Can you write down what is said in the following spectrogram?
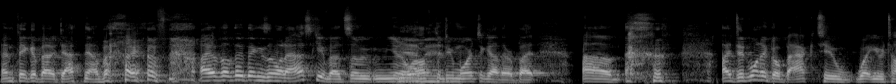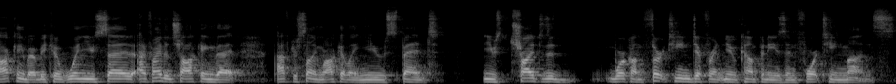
and think about death now. But I have I have other things I want to ask you about. So you know yeah, we'll have to do more together. But um, I did want to go back to what you were talking about because when you said, I find it shocking that after selling Rocket Lane, you spent, you tried to work on 13 different new companies in 14 months.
